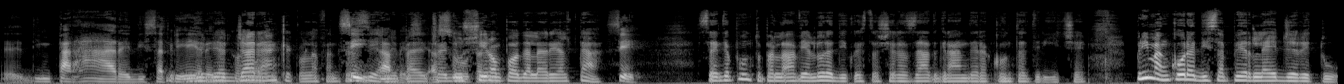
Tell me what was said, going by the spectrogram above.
eh, di, imparare, di sapere. Di viaggiare di anche con la fantasia, sì, ah beh, cioè di uscire un po' dalla realtà. Sì. Senti, appunto parlavi allora di questa Sherazade grande raccontatrice. Prima ancora di saper leggere tu,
